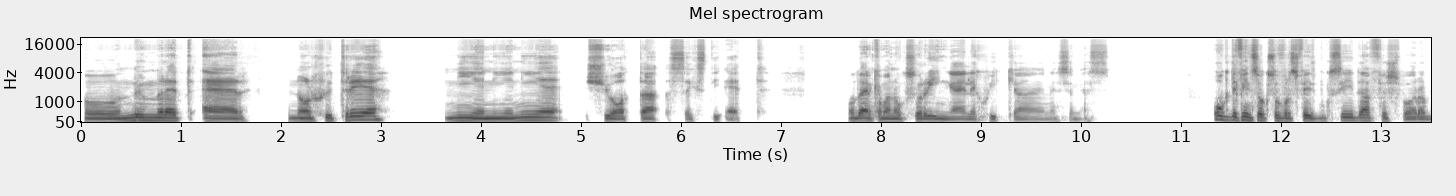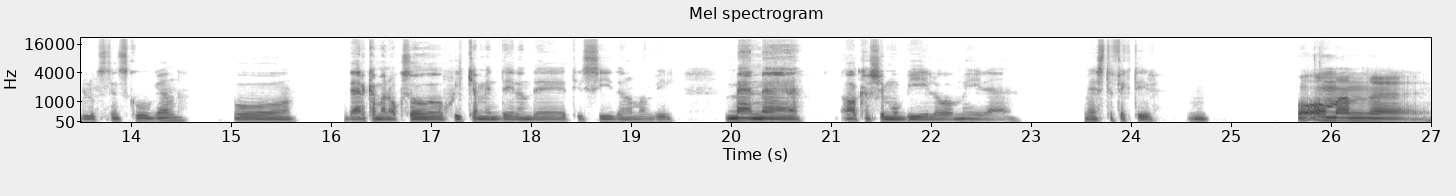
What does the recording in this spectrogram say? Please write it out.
och numret är 073 999 28 61. Och där kan man också ringa eller skicka en sms. Och det finns också vår Facebook-sida Försvara Blodstenskogen. Och där kan man också skicka meddelande till sidan om man vill. Men eh, ja, kanske mobil och är mest effektiv. Och om man, eh,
